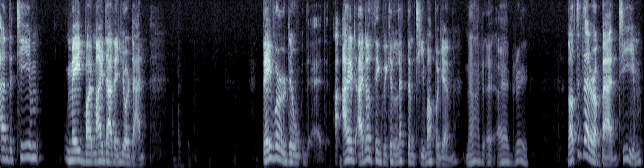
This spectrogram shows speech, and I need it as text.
And the team made by my dad and your dad. They were the. I, I don't think we can let them team up again. no, I, I agree. Not that they're a bad team,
